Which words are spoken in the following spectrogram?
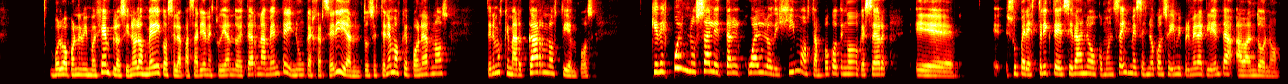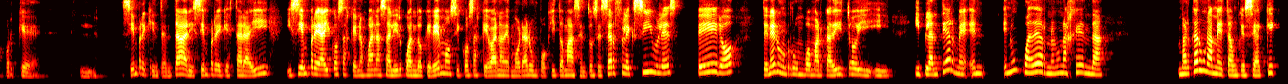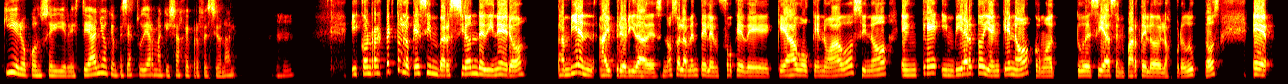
vuelvo a poner el mismo ejemplo, si no los médicos se la pasarían estudiando eternamente y nunca ejercerían. Entonces tenemos que ponernos, tenemos que marcarnos tiempos. Que después no sale tal cual lo dijimos, tampoco tengo que ser... Eh, súper estricta y decir, ah, no, como en seis meses no conseguí mi primera clienta, abandono, porque siempre hay que intentar y siempre hay que estar ahí y siempre hay cosas que nos van a salir cuando queremos y cosas que van a demorar un poquito más. Entonces, ser flexibles, pero tener un rumbo marcadito y, plantearme en, un cuaderno, en una agenda, marcar una meta, aunque sea, ¿qué quiero conseguir este año que empecé a estudiar maquillaje profesional? Y con respecto a lo que es inversión de dinero, también hay prioridades, no solamente el enfoque de qué hago, qué no hago, sino en qué invierto y en qué no, como tú decías en parte lo de los productos. Eh,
